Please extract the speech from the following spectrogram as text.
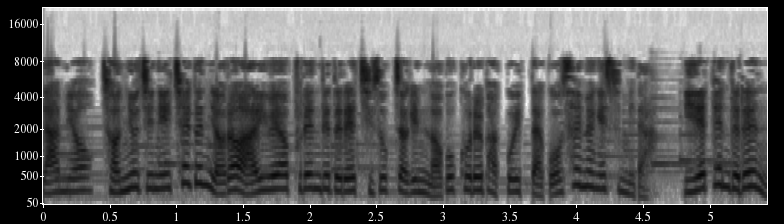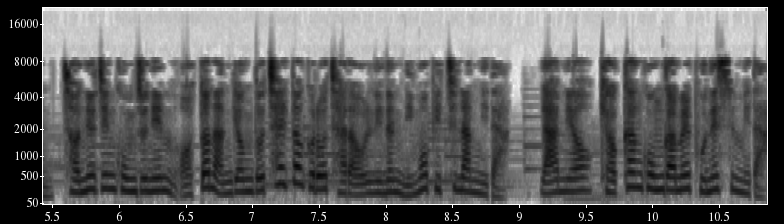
라며 전유진이 최근 여러 아이웨어 브랜드들의 지속적인 러브콜을 받고 있다고 설명했습니다. 이에 팬들은 전유진 공주님 어떤 안경도 찰떡으로 잘 어울리는 미모 빛이 납니다. 라며 격한 공감을 보냈습니다.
